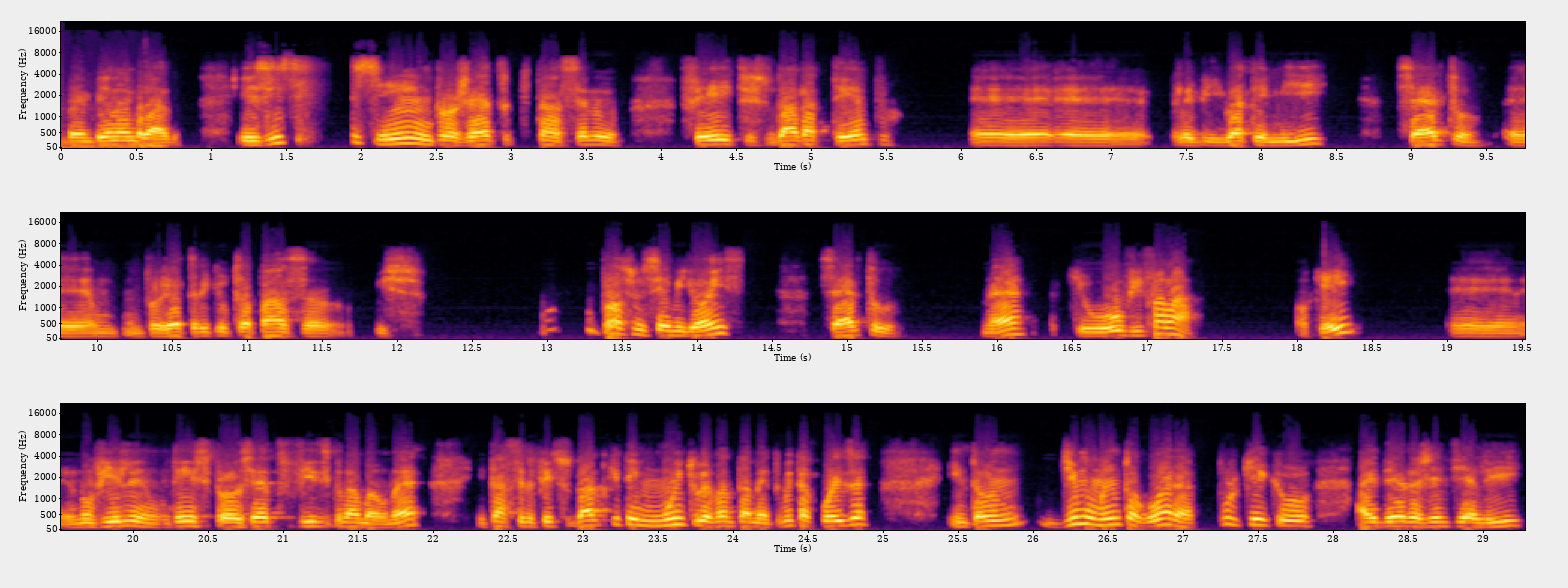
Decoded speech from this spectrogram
bem, bem lembrado. Existe sim um projeto que está sendo feito, estudado há tempo, é, Iguatemi, certo? É um, um projeto ali que ultrapassa isso, o próximo de 100 milhões, certo? Né? Que eu ouvi falar, ok? É, eu não vi ele, não tem esse projeto físico na mão, né? E está sendo feito estudado porque tem muito levantamento, muita coisa. Então, de momento agora, por que, que eu, a ideia da gente ir ali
